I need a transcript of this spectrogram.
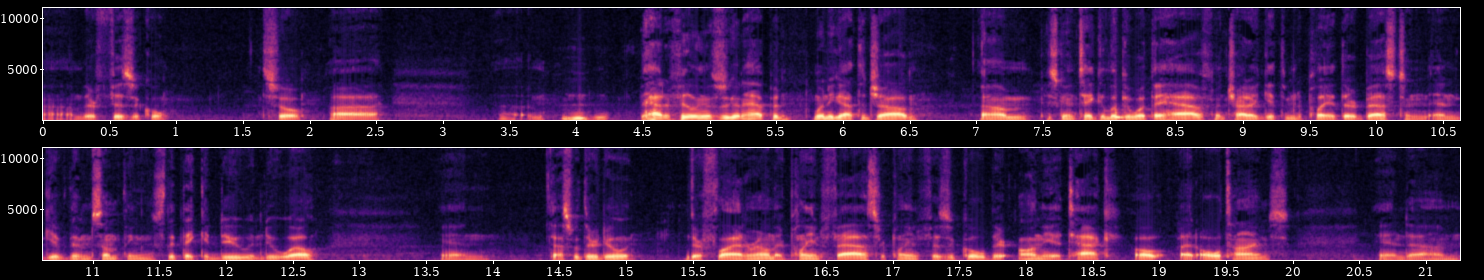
Um, they're physical. So, uh, um, had a feeling this was going to happen when he got the job. Um, he's going to take a look at what they have and try to get them to play at their best and, and give them some things that they can do and do well. And that's what they're doing. They're flying around. They're playing fast. They're playing physical. They're on the attack all, at all times, and um,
